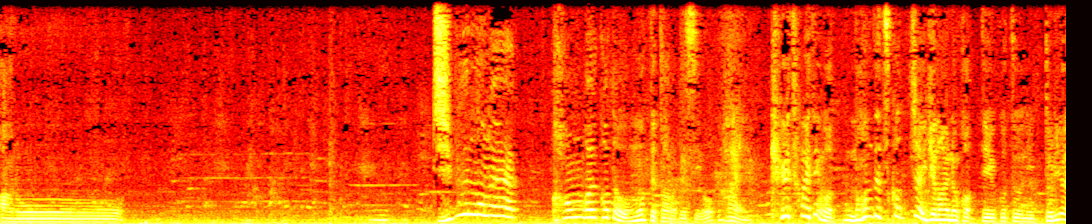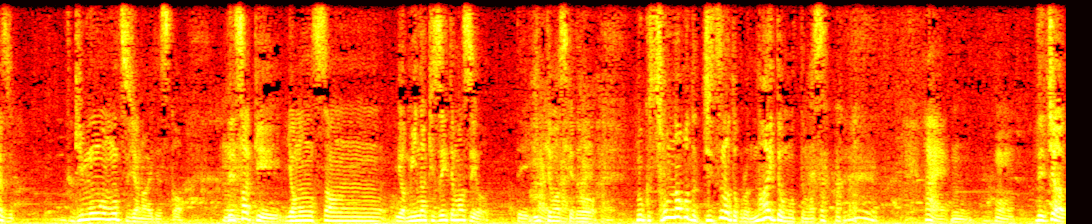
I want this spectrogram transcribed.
あのー自分のね考え方を持ってたらですよ。はい。携帯電話なんで使っちゃいけないのかっていうことにとりあえず疑問は持つじゃないですか。で、うん。さっき山本さんいやみんな気づいてますよって言ってますけど、はいはいはい。僕そんなこと実のところないと思ってます、はい。うん、うん。でじゃあ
